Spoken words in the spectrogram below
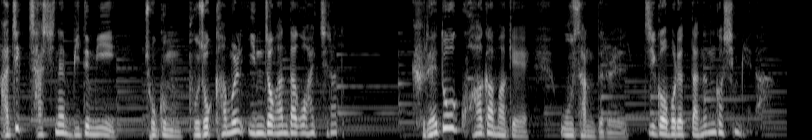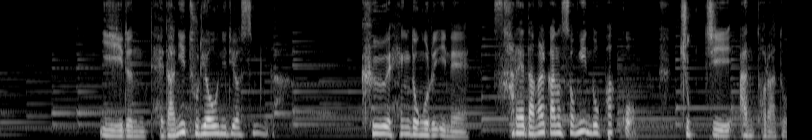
아직 자신의 믿음이 조금 부족함을 인정한다고 할지라도 그래도 과감하게 우상들을 찍어버렸다는 것입니다. 이 일은 대단히 두려운 일이었습니다. 그 행동으로 인해 살해당할 가능성이 높았고 죽지 않더라도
